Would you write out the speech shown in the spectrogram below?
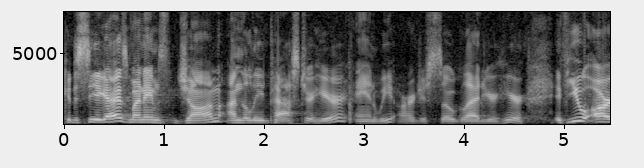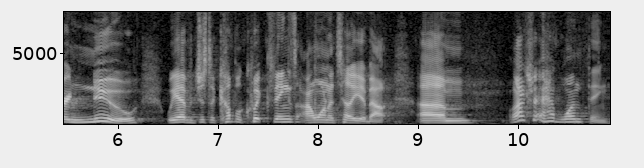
Good to see you guys. My name's John. I'm the lead pastor here, and we are just so glad you're here. If you are new, we have just a couple quick things I want to tell you about. Um, well, actually, I have one thing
